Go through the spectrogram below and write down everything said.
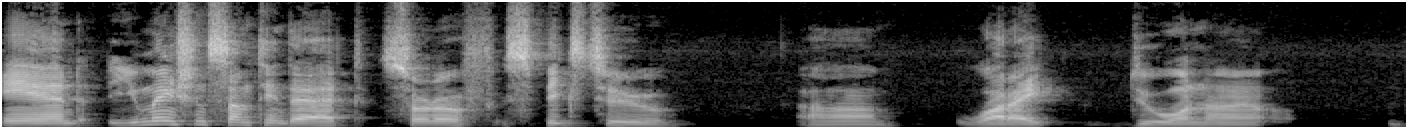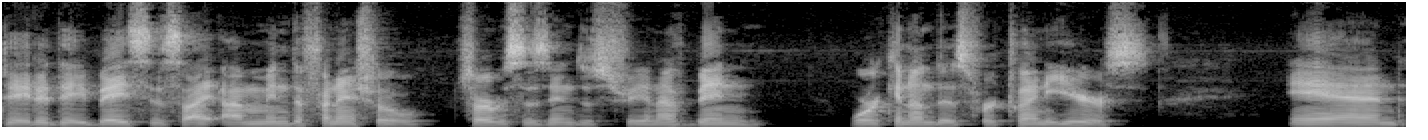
And you mentioned something that sort of speaks to uh, what I do on a day-to-day basis. I, I'm in the financial services industry, and I've been working on this for 20 years. And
